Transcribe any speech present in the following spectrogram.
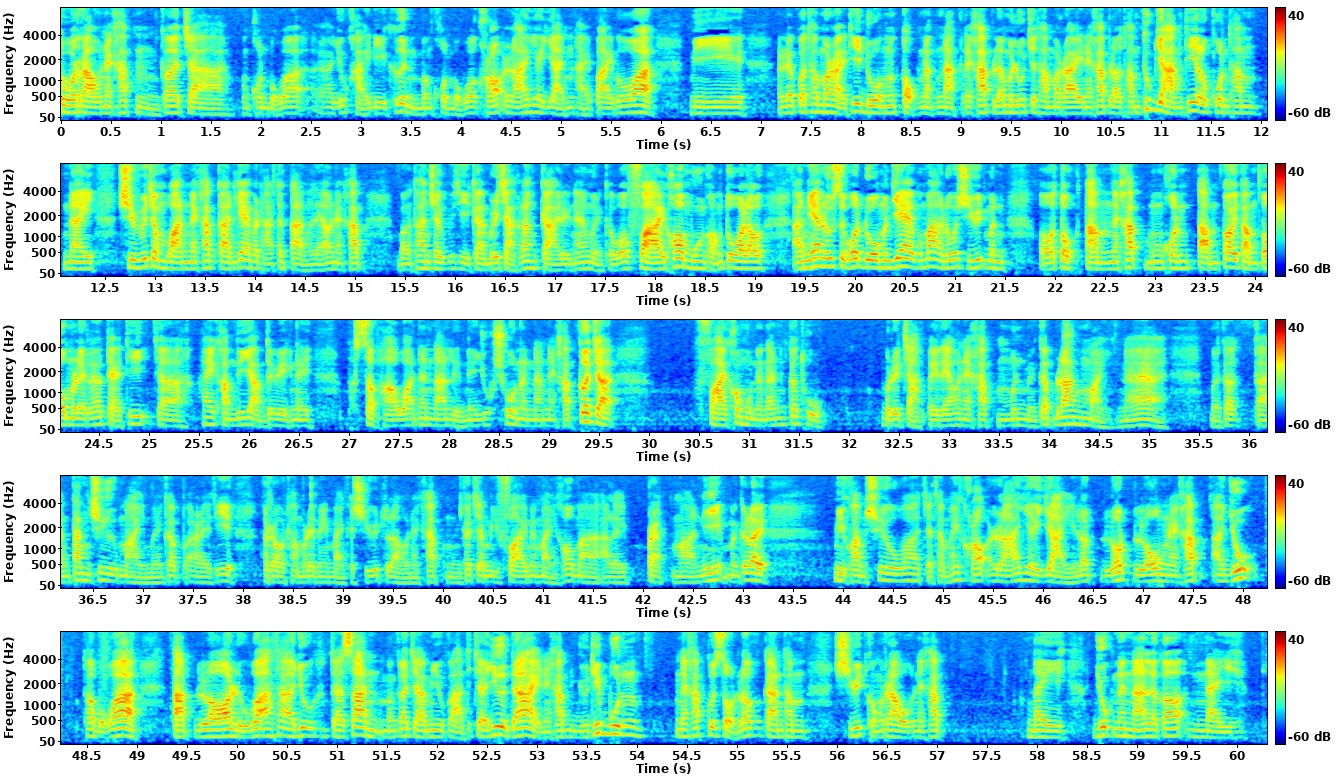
ตัวเรานะครับก็จะบางคนบอกว่าอายุขัยดีขึ้น บางคนบอกว่าเคราะห์ร้ายใหญ่ๆมันหายไป เพราะว่ามีเรียกว่าทำอะไรที่ดวงมันตกหนักๆนะครับแล้วไม่รู้จะทำอะไรนะครับ เราทำทุกอย่างที่เราควรทำในชีวิตประจำวันนะครับ การแก้ปัญหาต่างๆแล้วนะครับ บางท่านใช้วิธีการบริจาคร่างกายเลยนะเหมือนกับว่าไฟล์ข้อมูลของตัวเรา อันนี้รู้สึกว่าดวงมันแย่มากหรือว่าชีวิตมันออตกต่ำนะครับบางคนต่ำต้อยต่ำตมอะไรแล้ว แต่ที่จะให้คำนิยามตัวเองใน สภาวะนั้นๆ หรือในยุคช่วงนั้นๆนะครับ ก็จะไฟล์ข้อมูลนั้นๆก็ถูกบริจาคไปแล้วนะครับ มันเหมือนกับร่างใหม่นะเหมือนกับการตั้งชื่อใหม่ เหมือนกับอะไรที่เราทำอะไรใหม่ ๆ กับชีวิตเรานะครับ มันก็จะมีไฟล์ใหม่ ๆ เข้ามาอะไรแปรบมานี้ มันก็เลยมีความเชื่อว่าจะทำให้เคราะห์ร้ายใหญ่ ๆ ลดลดลงนะครับ อายุถ้าบอกว่าตัดรอหรือว่าถ้าอายุจะสั้นมันก็จะมีโอกาสที่จะยืดได้นะครับ อยู่ที่บุญ นะครับกุศลแล้วก็การทำชีวิตของเรานะครับ ในยุคนั้นๆ แล้วก็ใน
